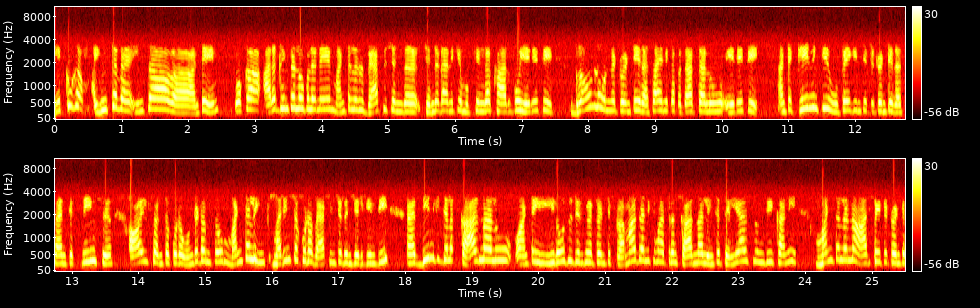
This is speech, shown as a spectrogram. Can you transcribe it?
ఎక్కువగా ఇంత ఇంత అంటే ఒక అరగంట లోపలనే మంటలను వ్యాప్తి చెంద చెందడానికి ముఖ్యంగా కార్గో ఏదైతే గ్రౌండ్లో ఉన్నటువంటి రసాయనిక పదార్థాలు ఏదైతే అంటే క్లీనింగ్కి ఉపయోగించేటటువంటి రసాయనిక క్రీమ్స్ ఆయిల్స్ అంతా కూడా ఉండడంతో మంటలు మరింత కూడా వ్యాపించడం జరిగింది. దీనికి గల కారణాలు అంటే ఈ రోజు జరిగినటువంటి ప్రమాదానికి మాత్రం కారణాలు ఇంకా తెలియాల్సి ఉంది. కానీ మంటలను ఆర్పేటటువంటి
